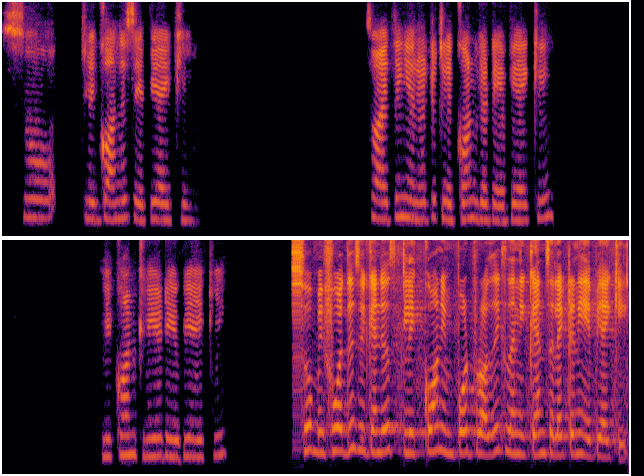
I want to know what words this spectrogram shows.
So click on this API key. So I think you need to click on get API key. Click on create API key So before this, you can just click on import projects. Then you can select any API key.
